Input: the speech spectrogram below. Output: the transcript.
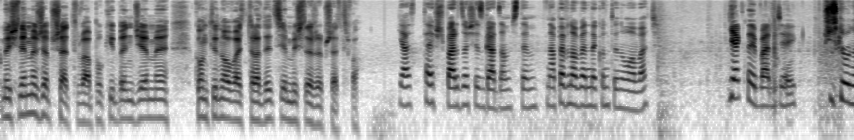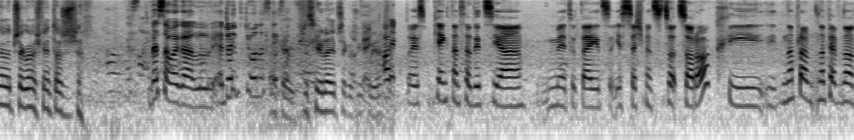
Myślimy, że przetrwa. Póki będziemy kontynuować tradycję, myślę, że przetrwa. Ja też bardzo się zgadzam z tym. Na pewno będę kontynuować. Jak najbardziej. Wszystkiego najlepszego na święta życzę. Wesołego Alleluja. James, do you want to say Okej, wszystkiego najlepszego, dziękuję. To jest piękna tradycja. My tutaj jesteśmy co, co rok i napra- na pewno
